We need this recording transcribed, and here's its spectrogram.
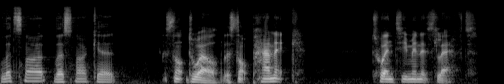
let's not let's not get Let's not dwell. Let's not panic. Twenty minutes left.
